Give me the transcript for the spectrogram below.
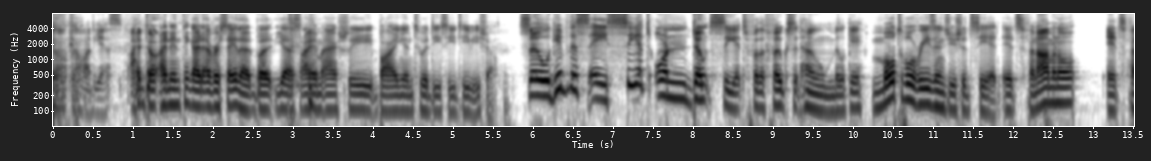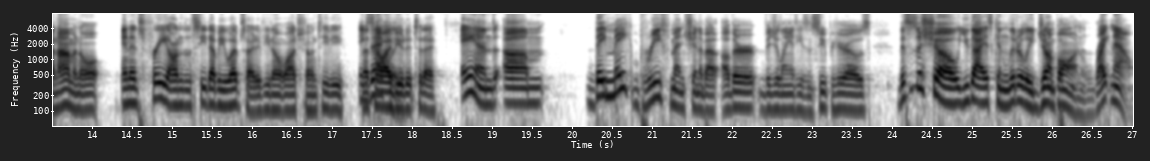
Oh, God, yes. I don't. I didn't think I'd ever say that, but yes, I am actually buying into a DC TV show. So give this a see it or don't see it for the folks at home, Milky. Multiple reasons you should see it. It's phenomenal. It's phenomenal, and it's free on the CW website if you don't watch it on TV. That's how I viewed it today. And um, they make brief mention about other vigilantes and superheroes. This is a show you guys can literally jump on right now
